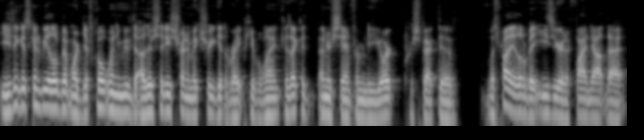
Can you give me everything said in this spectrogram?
Do you think it's going to be a little bit more difficult when you move to other cities trying to make sure you get the right people in? Because I could understand from New York perspective, was probably a little bit easier to find out that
